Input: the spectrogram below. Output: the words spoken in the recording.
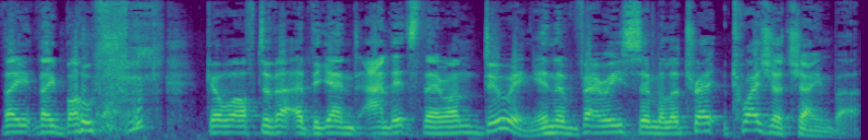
They they both go after that at the end, and it's their undoing in a very similar tre- treasure chamber.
